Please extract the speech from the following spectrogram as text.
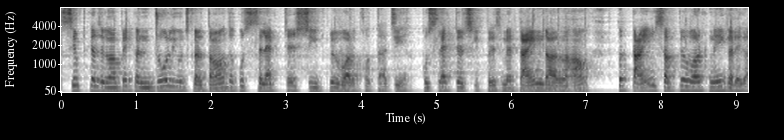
शिफ्ट के जगह पे कंट्रोल यूज़ करता हूँ तो कुछ सिलेक्टेड शीट पे वर्क होता है। जी हाँ कुछ सिलेक्टेड शीट पे इसमें टाइम डाल रहा हूँ तो टाइम सब पे वर्क नहीं करेगा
